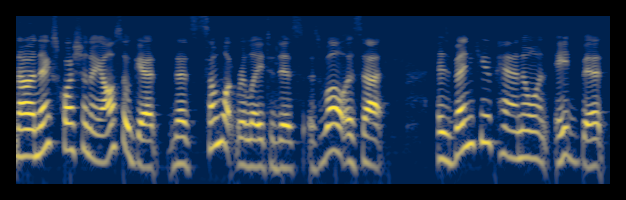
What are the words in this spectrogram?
Now, the next question I also get that's somewhat related to this as well is that is BenQ panel an 8-bit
